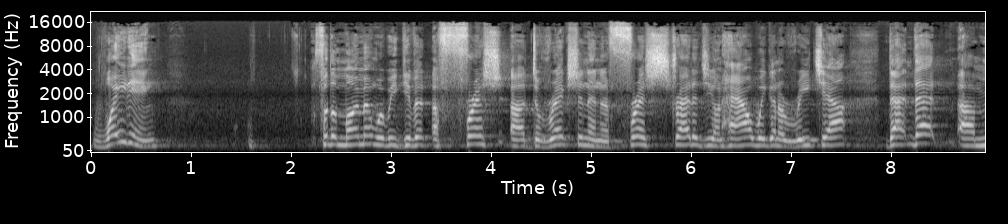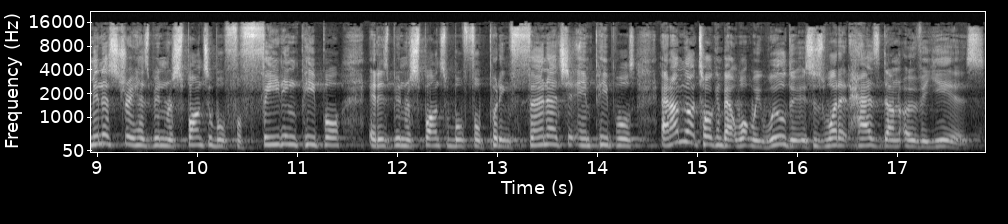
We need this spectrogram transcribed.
waiting for the moment where we give it a fresh uh, direction and a fresh strategy on how we're going to reach out. That, that uh, ministry has been responsible for feeding people. It has been responsible for putting furniture in people's. And I'm not talking about what we will do, this is what it has done over years.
